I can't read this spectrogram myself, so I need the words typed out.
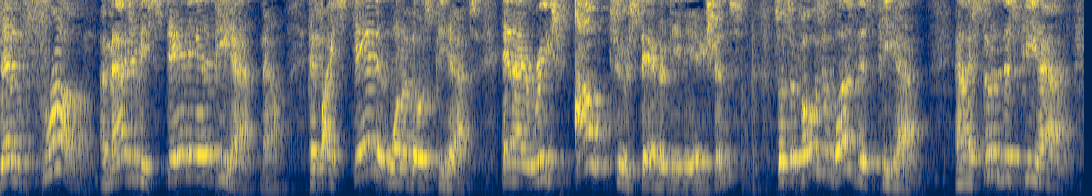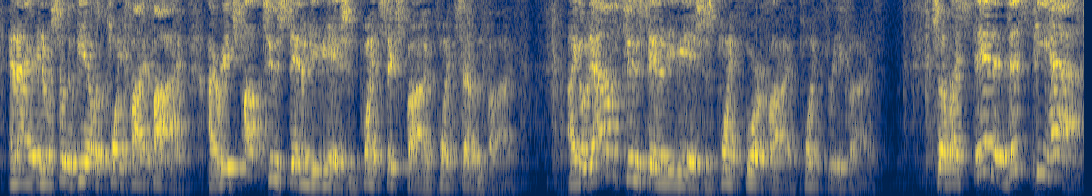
Then from, imagine me standing at a p-hat now. If I stand at one of those p-hats and I reach out two standard deviations, so suppose it was this p-hat, and I stood at this p-hat, and I and was, so the p-hat was 0.55. I reach up two standard deviations, 0.65, 0.75. I go down two standard deviations, 0.45, 0.35. So if I stand at this p hat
